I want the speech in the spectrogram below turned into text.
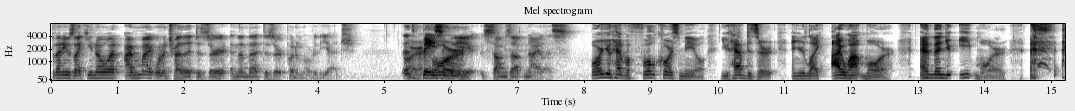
But then he was like, you know what? I might want to try that dessert, and then that dessert put him over the edge. That's Or- basically sums up Nihilus. Or you have a full course meal, you have dessert, and you're like, I want more. And then you eat more.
